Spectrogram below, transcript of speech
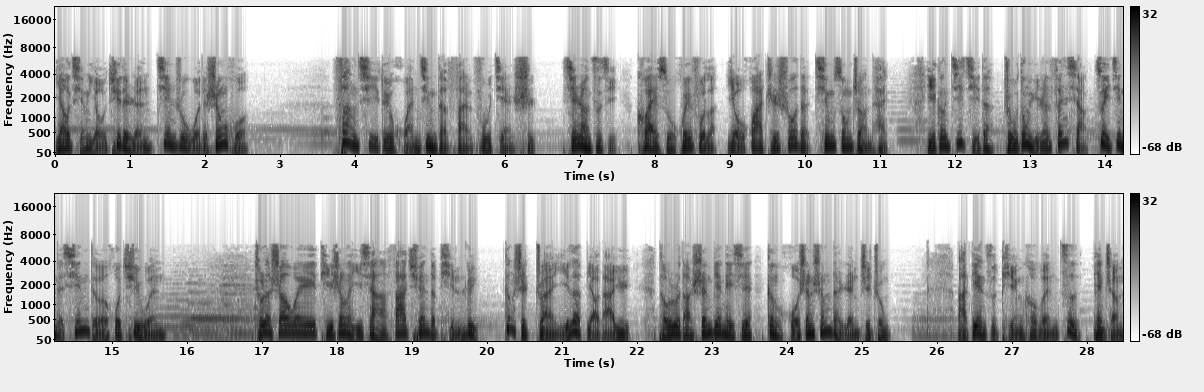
邀请有趣的人进入我的生活。放弃对环境的反复检视，先让自己快速恢复了有话直说的轻松状态，也更积极的主动与人分享最近的心得或趣闻。除了稍微提升了一下发圈的频率，更是转移了表达欲，投入到身边那些更活生生的人之中，把电子屏和文字变成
